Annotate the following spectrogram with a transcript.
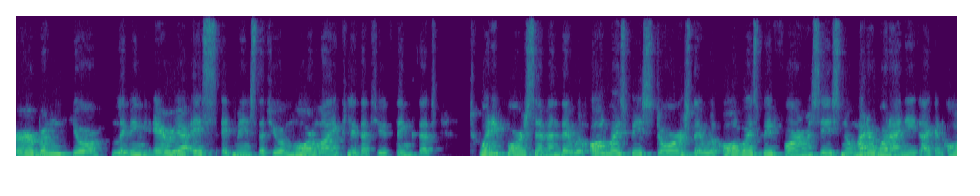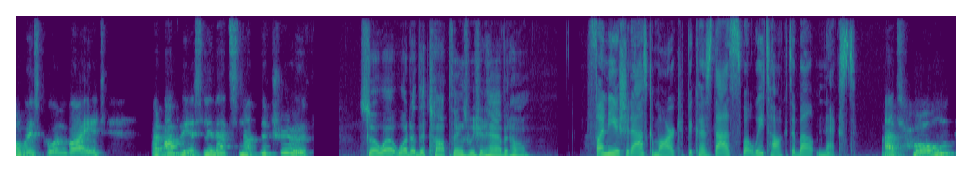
urban your living area is, it means that you are more likely that you think that 24 7 there will always be stores, there will always be pharmacies. No matter what I need, I can always go and buy it. But obviously, that's not the truth. So, uh, what are the top things we should have at home? Funny you should ask, Mark, because that's what we talked about next. At home,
